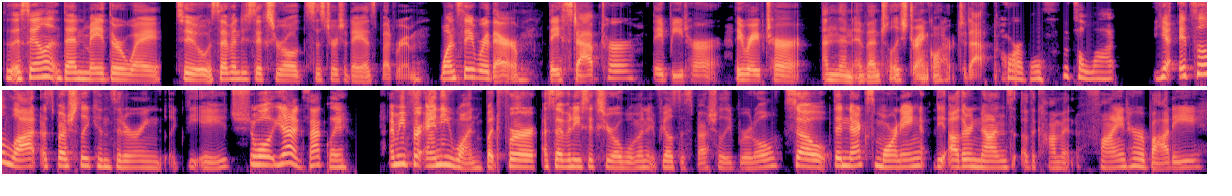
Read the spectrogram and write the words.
The assailant then made their way to 76 year old Sister Tadea's bedroom. Once they were there, they stabbed her, they beat her, they raped her, and then eventually strangled her to death. Horrible. That's a lot. Yeah, it's a lot, especially considering like the age. Well, yeah, exactly. I mean, for anyone, but for a 76 year old woman, it feels especially brutal. So the next morning, the other nuns of the convent find her body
